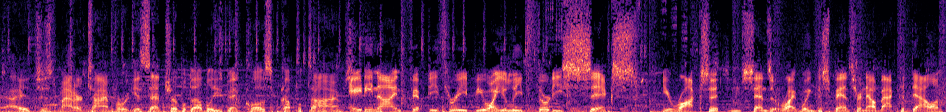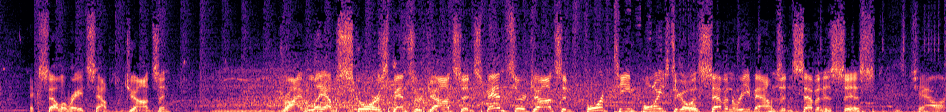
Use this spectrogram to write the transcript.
Yeah, it's just a matter of time before he gets that triple double. He's been close a couple times. 89 53. BYU lead 36. He rocks it and sends it right wing to Spencer. Now back to Dallin. Accelerates out to Johnson. Drive layup score Spencer Johnson. Spencer Johnson, 14 points to go with seven rebounds and seven assists. He's channel-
